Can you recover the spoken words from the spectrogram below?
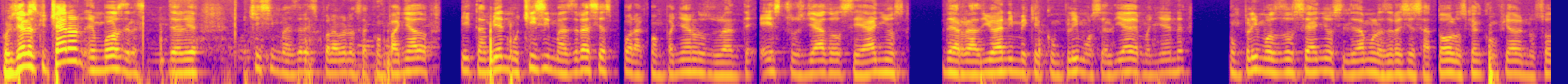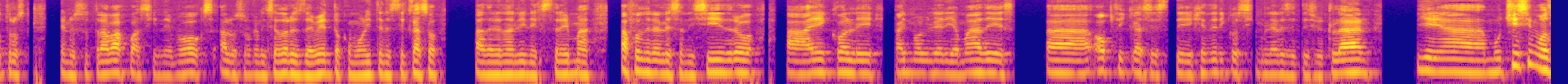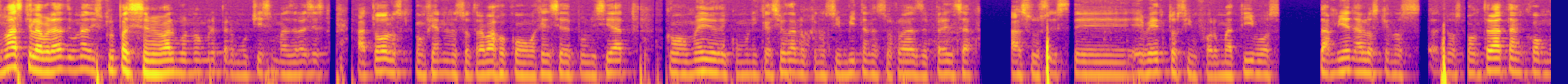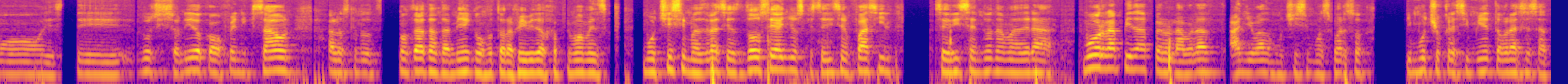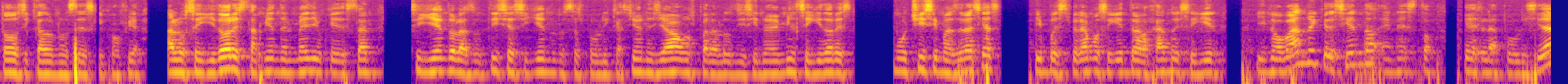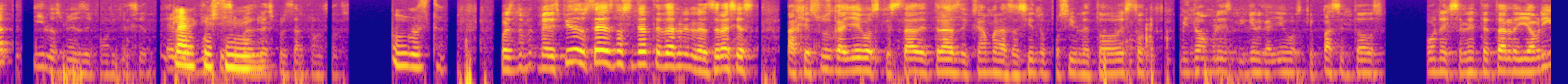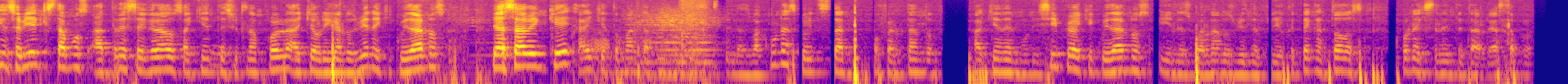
Pues ya lo escucharon en voz de la secretaria. Muchísimas gracias por habernos acompañado y también muchísimas gracias por acompañarnos durante estos ya 12 años de Radio Anime que cumplimos el día de mañana. Cumplimos 12 años y le damos las gracias a todos los que han confiado en nosotros, en nuestro trabajo, a Cinebox, a los organizadores de evento, como ahorita en este caso Adrenalina Extrema, a Funerales San Isidro, a École, a Inmobiliaria Mades, a Ópticas este, Genéricos Similares de Teciutlán, y a muchísimos más que la verdad, una disculpa si se me va algún nombre, pero muchísimas gracias a todos los que confían en nuestro trabajo como agencia de publicidad, como medio de comunicación, a lo que nos invitan a sus ruedas de prensa, a sus este, eventos informativos, también a los que nos, nos contratan como este, luz y sonido, como Phoenix Sound, a los que nos contratan también con fotografía y video Happy Moments. Muchísimas gracias. 12 años que se dicen fácil, se dicen de una manera muy rápida, pero la verdad han llevado muchísimo esfuerzo y mucho crecimiento gracias a todos y cada uno de ustedes que confían. A los seguidores también del medio que están siguiendo las noticias, siguiendo nuestras publicaciones. Ya vamos para los 19 mil seguidores. Muchísimas gracias y pues esperamos seguir trabajando y seguir innovando y creciendo en esto que es la publicidad y los medios de comunicación. Claro que sí, muchísimas gracias por estar con nosotros. Un gusto. Pues me despido de ustedes, no sin antes darle las gracias a Jesús Gallegos que está detrás de cámaras haciendo posible todo esto. Mi nombre es Miguel Gallegos, que pasen todos una excelente tarde y abríguense bien que estamos a 13 grados aquí en Teciutlán, Puebla, hay que abrigarnos bien, hay que cuidarnos. Ya saben que hay que tomar también este, las vacunas que ahorita están ofertando aquí en el municipio, hay que cuidarnos y resguardarnos bien del frío. Que tengan todos una excelente tarde, hasta pronto.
